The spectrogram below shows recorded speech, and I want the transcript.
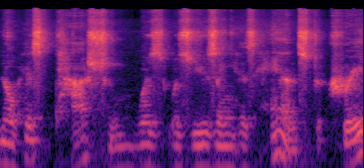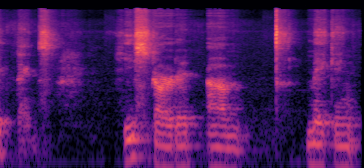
you know, his passion was was using his hands to create things. He started um, making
